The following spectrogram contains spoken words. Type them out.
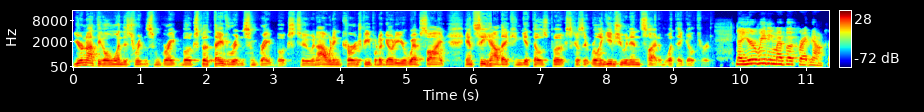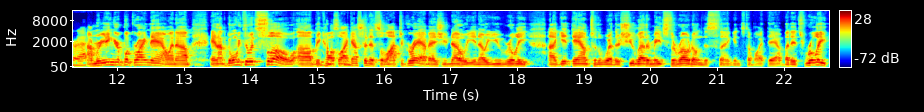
you're not the only one that's written some great books, but they've written some great books too. And I would encourage people to go to your website and see how they can get those books because it really gives you an insight of what they go through. Now you're reading my book right now, correct? I'm reading your book right now, and um, and I'm going through it slow uh, because, like I said, it's a lot to grab. As you know, you know, you really uh, get down to the where the shoe leather meets the road on this thing and stuff like that. But it's really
